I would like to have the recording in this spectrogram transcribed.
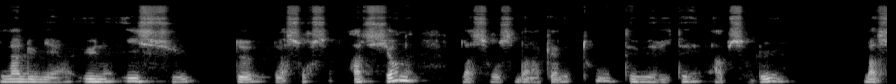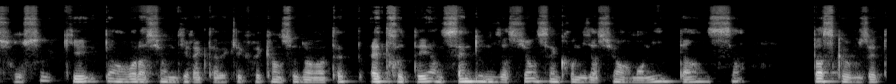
la lumière, une issue de la source Alcyone, la source dans laquelle tout est vérité absolue, la source qui est en relation directe avec les fréquences de notre être-té, en syntonisation, synchronisation, harmonie, danse, parce que vous êtes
